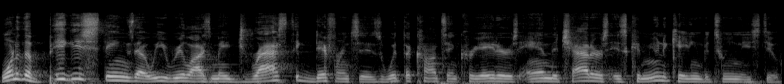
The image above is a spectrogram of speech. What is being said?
One of the biggest things that we realized made drastic differences with the content creators and the chatters is communicating between these two.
